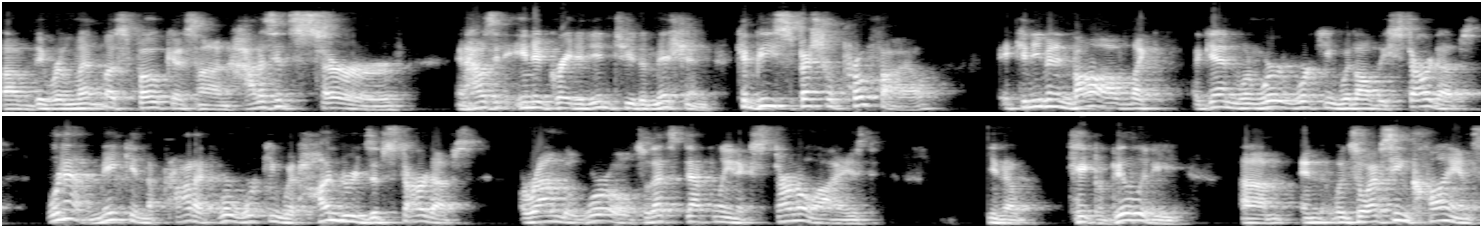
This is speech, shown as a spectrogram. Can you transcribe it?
of the relentless focus on how does it serve and how is it integrated into the mission. It can be special profile. It can even involve, like, again, when we're working with all these startups, we're not making the product, we're working with hundreds of startups around the world. So that's definitely an externalized, you know, capability. Um, and when, so I've seen clients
